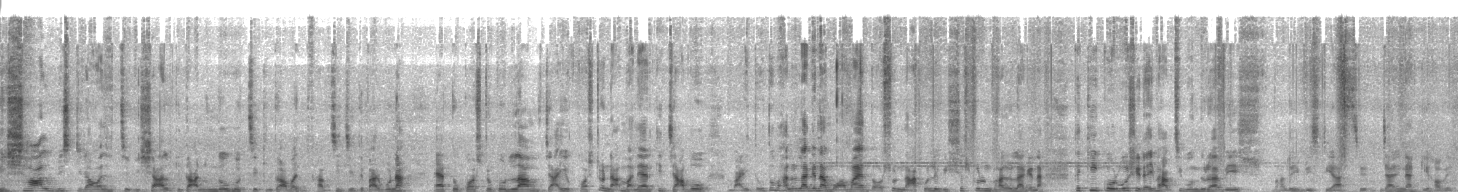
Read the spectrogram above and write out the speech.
বিশাল বৃষ্টির আওয়াজ হচ্ছে, বিশাল। কিন্তু আনন্দও হচ্ছে, কিন্তু আবার ভাবছি যেতে পারব না। এত কষ্ট করলাম, যাই হোক, কষ্ট না মানে আর কি যাব। বাড়িতেও তো ভালো লাগে না, মহামায়ার দর্শন না করলে বিশ্বাস করুন ভালো লাগে না। তা কী করব সেটাই ভাবছি বন্ধুরা, বেশ ভালোই বৃষ্টি আসছে, জানি না কি হবে।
